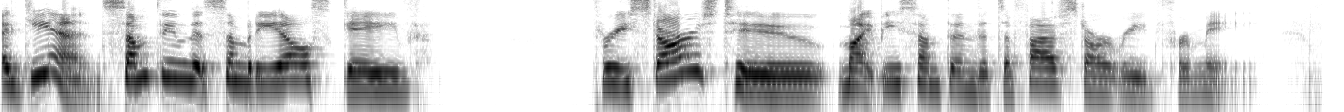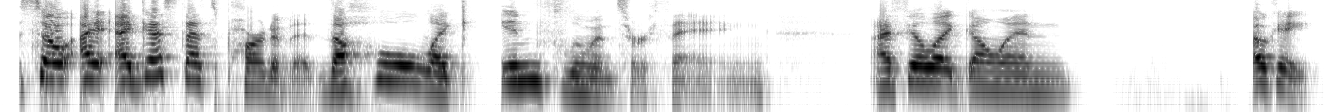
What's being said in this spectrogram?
again, something that somebody else gave three stars to might be something that's a five star read for me. So I, I guess that's part of it. The whole like influencer thing. I feel like going, okay,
